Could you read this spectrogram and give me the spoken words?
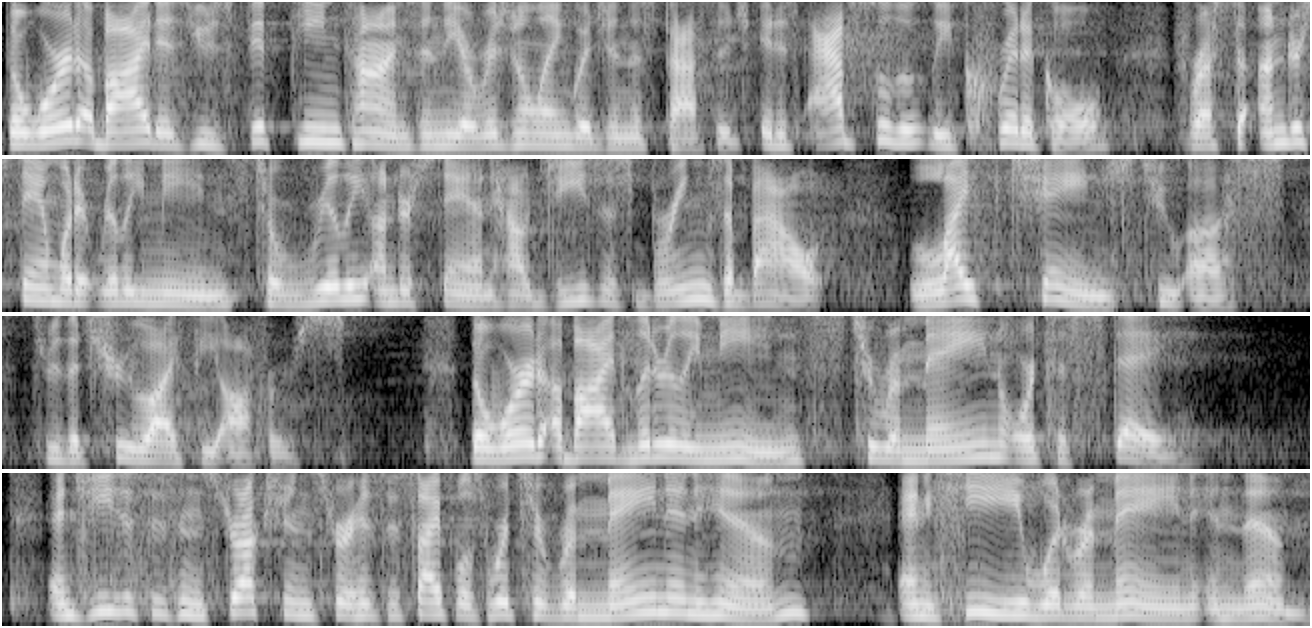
The word abide is used 15 times in the original language in this passage. It is absolutely critical for us to understand what it really means, to really understand how Jesus brings about life change to us through the true life he offers. The word abide literally means to remain or to stay. And Jesus' instructions for his disciples were to remain in him and he would remain in them.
